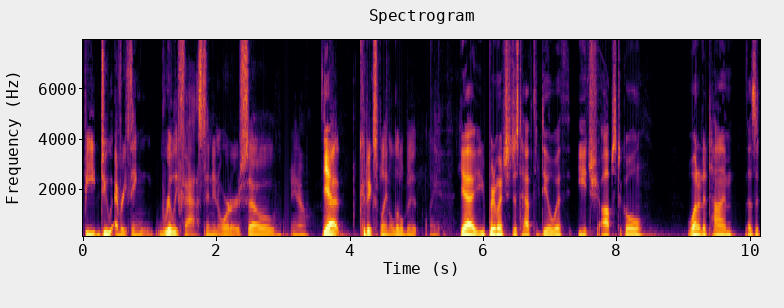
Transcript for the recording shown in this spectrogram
be do everything really fast and in order. So you know, Yeah. that could explain a little bit. Like, Yeah, you pretty much just have to deal with each obstacle one at a time as it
